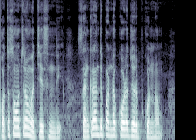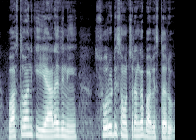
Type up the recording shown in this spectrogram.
కొత్త సంవత్సరం వచ్చేసింది. సంక్రాంతి పండగ కూడా జరుపుకున్నాం. వాస్తవానికి ఈ ఏడాదిని సూర్యుడి సంవత్సరంగా భావిస్తారు.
